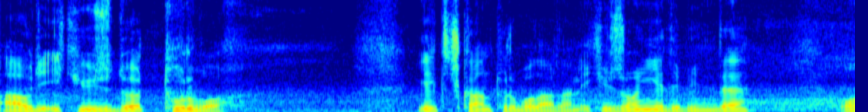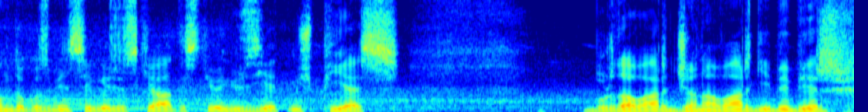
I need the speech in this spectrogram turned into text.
Audi 204 Turbo. İlk çıkan turbolardan 217 binde 19.800 kağıt istiyor 170 PS. Burada var canavar gibi bir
